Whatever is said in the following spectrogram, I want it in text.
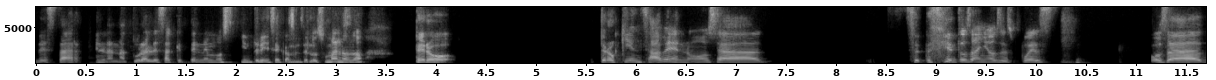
de estar en la naturaleza que tenemos intrínsecamente los humanos, ¿no? Pero, pero quién sabe, ¿no? O sea, 700 años después, o sea,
